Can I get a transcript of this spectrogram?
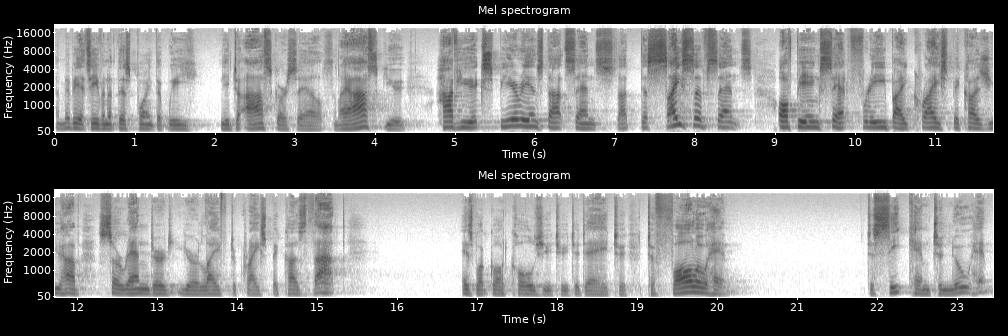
And maybe it's even at this point that we need to ask ourselves, and I ask you, have you experienced that sense, that decisive sense of being set free by Christ because you have surrendered your life to Christ? Because that is what God calls you to today to, to follow Him, to seek Him, to know Him.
